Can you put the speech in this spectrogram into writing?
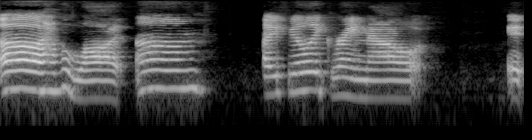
oh i have a lot um i feel like right now it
